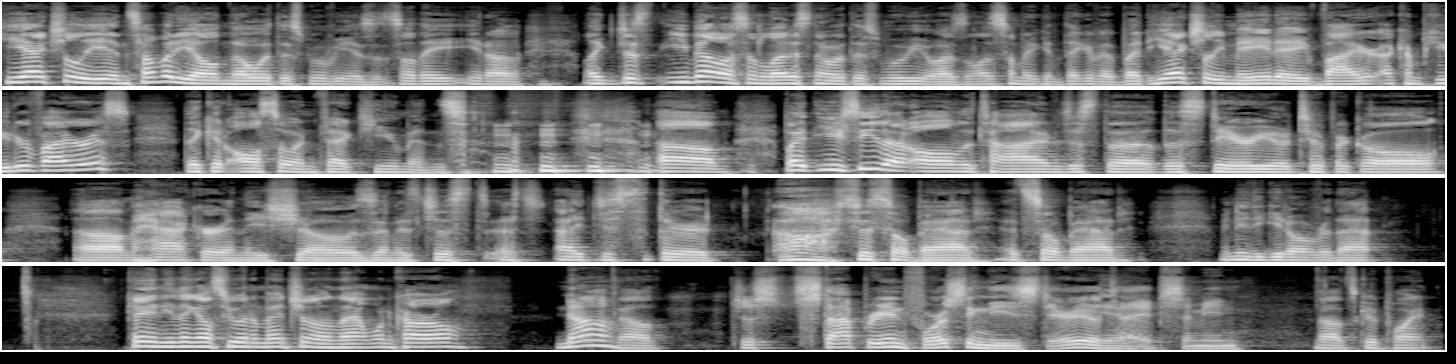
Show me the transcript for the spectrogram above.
he actually and somebody will know what this movie is so they you know like just email us and let us know what this movie was unless somebody can think of it. But he actually made a vir- a computer virus that could also infect humans. Um, but you see that all the time just the the stereotypical um, hacker in these shows and it's just it's, i just sit there oh it's just so bad. It's so bad. We need to get over that. Okay anything else you want to mention on that one carl? No, no. Just stop reinforcing these stereotypes. I mean, No, that's a good point.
